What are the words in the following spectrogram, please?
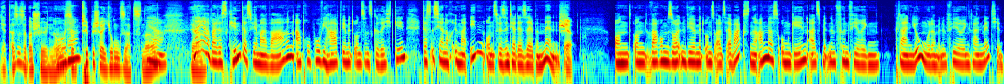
Ja, das ist aber schön, ne? Oder? So ein typischer Jungsatz, ne? Ja. Ja. Naja, weil das Kind, das wir mal waren, apropos wie hart wir mit uns ins Gericht gehen, das ist ja noch immer in uns. Wir sind ja derselbe Mensch. Ja. Und, und warum sollten wir mit uns als Erwachsene anders umgehen als mit einem fünfjährigen kleinen Jungen oder mit einem vierjährigen kleinen Mädchen?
